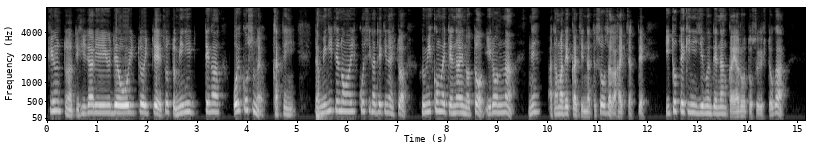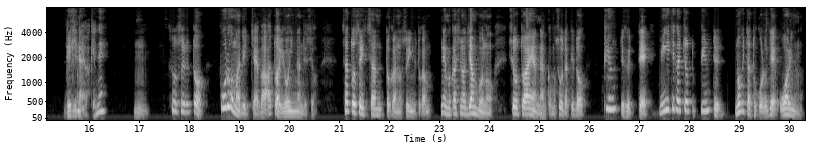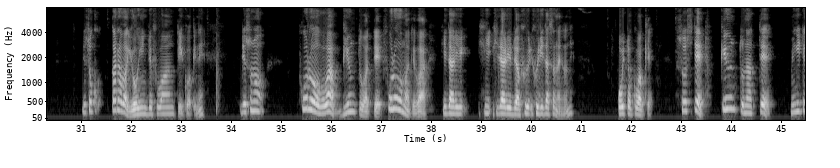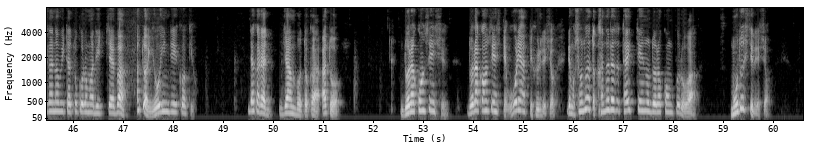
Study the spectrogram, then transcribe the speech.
ピューンとなって左腕を置いといて、そうすると右手が追い越すのよ。勝手に。だ右手の追い越しができない人は、踏み込めてないのと、いろんな、ね、頭でっかちになって操作が入っちゃって、意図的に自分で何かやろうとする人ができないわけね。うん。そうすると、フォローまで行っちゃえば、あとは要因なんですよ。佐藤誠一さんとかのスイングとか、ね、昔のジャンボのショートアイアンなんかもそうだけど、ピュンって振って、右手がちょっとピュンって伸びたところで終わりなの。で、そこからは余韻でふわんっていくわけね。で、そのフォローはビュンと終わって、フォローまでは左、ひ左腕は振り出さないのね。置いとくわけ。そして、ピュンとなって、右手が伸びたところまで行っちゃえば、あとは余韻で行くわけよ。だから、ジャンボとか、あと、ドラコン選手。ドラコン選手って、おりゃって振るでしょでもその後必ず大抵のドラコンプロは、戻してるでしょ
